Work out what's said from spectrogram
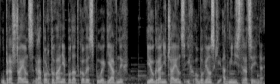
upraszczając raportowanie podatkowe spółek jawnych i ograniczając ich obowiązki administracyjne.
